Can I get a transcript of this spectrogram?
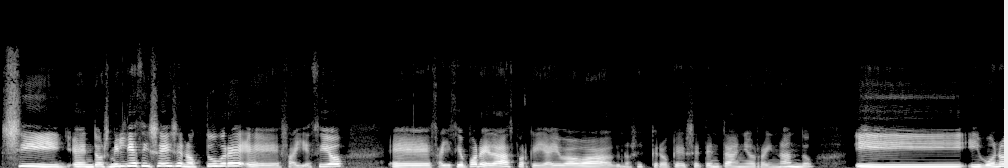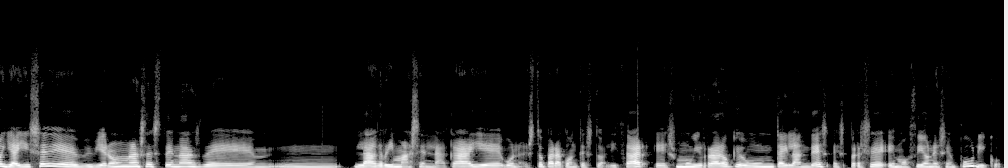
Sí, en 2016, en octubre, eh, falleció. Eh, falleció por edad porque ya llevaba, no sé, creo que 70 años reinando. Y, bueno, y allí se vivieron unas escenas de mm, lágrimas en la calle. Bueno, esto para contextualizar, es muy raro que un tailandés exprese emociones en público.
